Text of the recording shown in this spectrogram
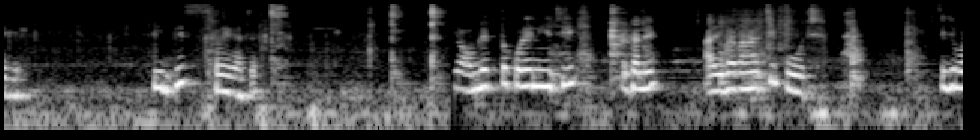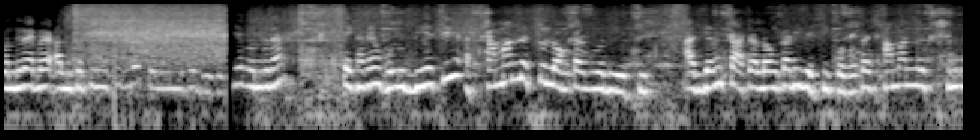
এই যে তিন পিস হয়ে গেছে। অমলেট তো করে নিয়েছি এখানে। আর এবার বানাচ্ছি পোচ। এই যে বন্ধুরা, এবার আলু কচি মশলাগুলো তেলের মধ্যে দিয়ে যে বন্ধুরা এখানে হলুদ দিয়েছি আর সামান্য একটু লঙ্কার গুঁড়ো দিয়েছি। আজকে আমি কাঁচা লঙ্কারই বেশি করব, তাই সামান্য একটুখানি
